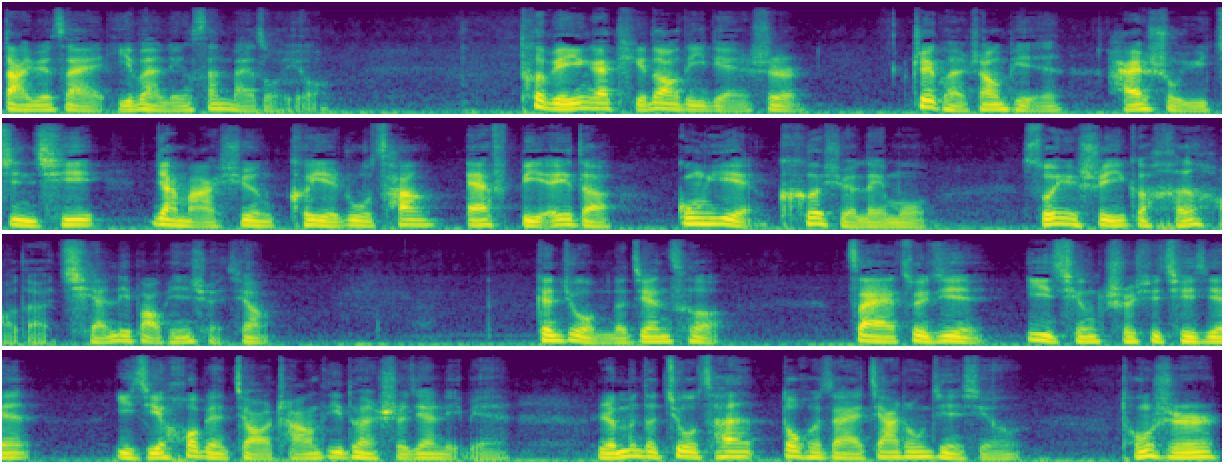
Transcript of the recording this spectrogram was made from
大约在一万零三百左右。特别应该提到的一点是，这款商品还属于近期亚马逊可以入仓 FBA 的工业科学类目，所以是一个很好的潜力爆品选项。根据我们的监测，在最近疫情持续期间以及后边较长的一段时间里边，人们的就餐都会在家中进行，同时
